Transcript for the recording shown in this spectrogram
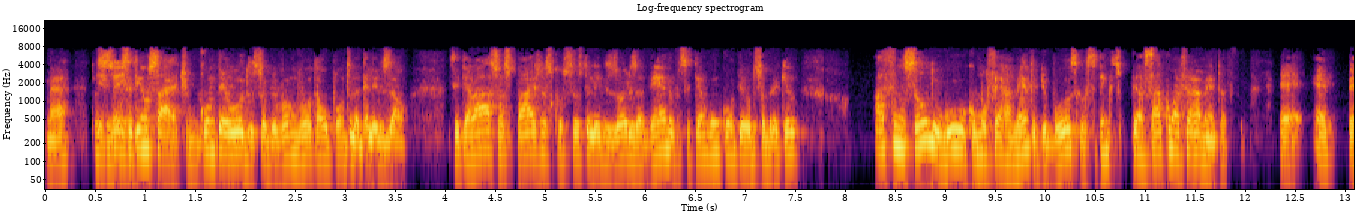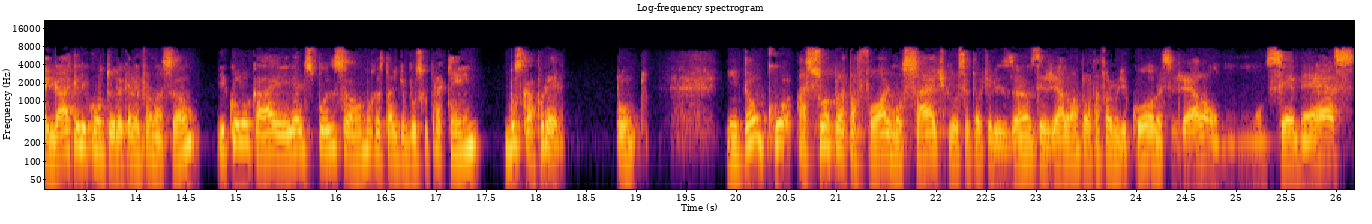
né? Então, assim, você tem um site, um conteúdo sobre, vamos voltar ao ponto da televisão. Você tem lá suas páginas com seus televisores à venda, você tem algum conteúdo sobre aquilo. A função do Google como ferramenta de busca, você tem que pensar como uma ferramenta é, é, pegar aquele conteúdo, aquela informação e colocar ele à disposição no resultado de busca para quem buscar por ele. Ponto. Então, a sua plataforma, o site que você está utilizando, seja ela uma plataforma de e-commerce, seja ela um, CMS,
